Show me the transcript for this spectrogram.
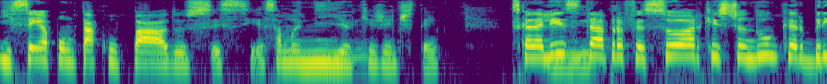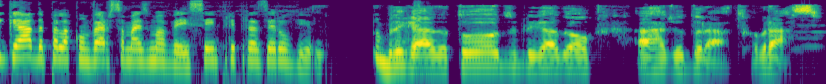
e sem apontar culpados, esse, essa mania uhum. que a gente tem. Psicanalista, uhum. professor Christian Dunker, obrigada pela conversa mais uma vez. Sempre prazer ouvi-lo. Obrigado a todos, obrigado ao, à Rádio Dourado. Um abraço.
